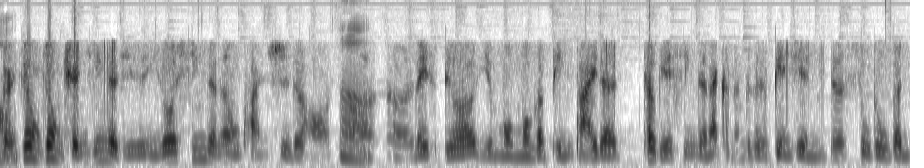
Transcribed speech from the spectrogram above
对，这种这种全新的，其实你说新的那种款式的哈，呃、嗯、呃，类似比如说有某某个品牌的特别新的，那可能这个变现的速度跟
